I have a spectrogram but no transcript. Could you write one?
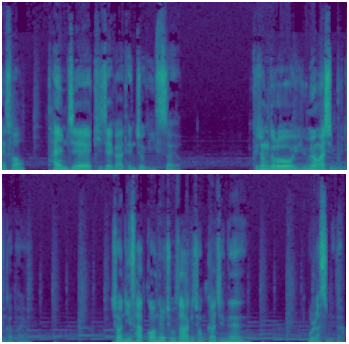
해서 타임즈에 기재가 된 적이 있어요. 그 정도로 유명하신 분인가 봐요. 전 이 사건을 조사하기 전까지는 몰랐습니다.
